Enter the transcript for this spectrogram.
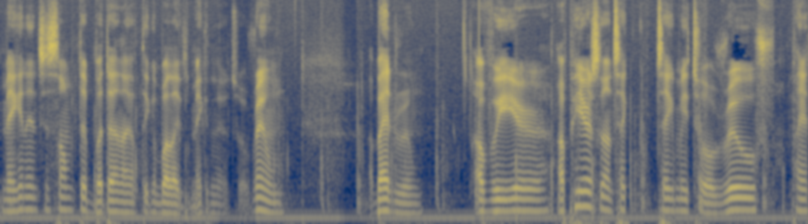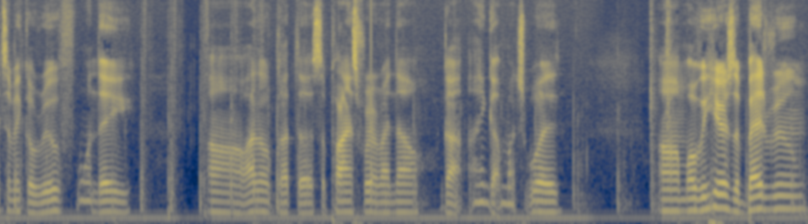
making it into something, but then I'm thinking about like making it into a room, a bedroom. Over here, up here is gonna take take me to a roof. I'm to make a roof one day. Uh, I don't got the supplies for it right now. Got I ain't got much wood. Um, over here is a bedroom.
